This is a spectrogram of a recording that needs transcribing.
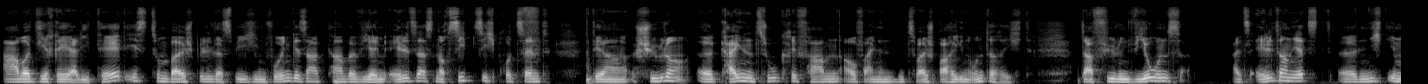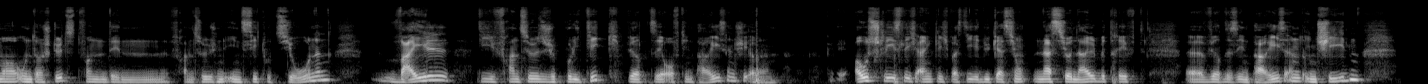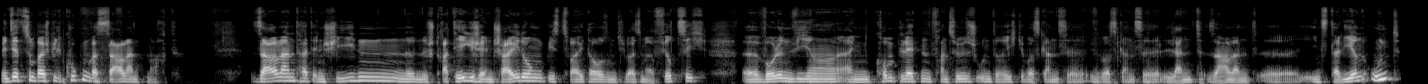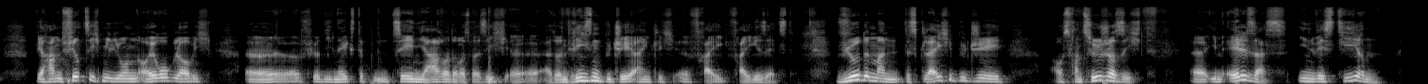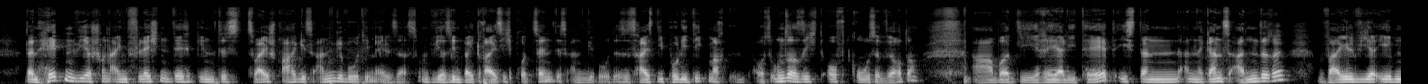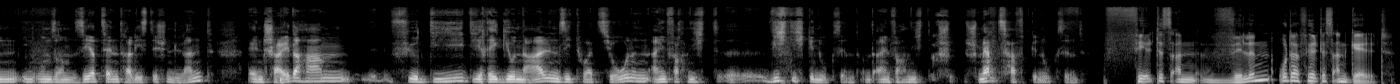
Aber die Realität ist zum Beispiel, dass, wie ich Ihnen vorhin gesagt habe, wir im Elsass noch 70 Prozent der Schüler äh, keinen Zugriff haben auf einen zweisprachigen Unterricht. Da fühlen wir uns als Eltern jetzt äh, nicht immer unterstützt von den französischen Institutionen, weil die französische Politik wird sehr oft in Paris entschieden. Äh, ausschließlich eigentlich, was die Education nationale betrifft, äh, wird es in Paris entschieden. Wenn Sie jetzt zum Beispiel gucken, was Saarland macht. Saarland hat entschieden, eine strategische Entscheidung bis 2000, ich weiß nicht mehr, 40, äh, wollen wir einen kompletten Französischunterricht über das ganze, über das ganze Land Saarland äh, installieren. Und wir haben 40 Millionen Euro, glaube ich, äh, für die nächsten zehn Jahre oder was weiß ich, äh, also ein Riesenbudget eigentlich äh, frei, freigesetzt. Würde man das gleiche Budget aus französischer Sicht äh, im Elsass investieren, dann hätten wir schon ein flächendeckendes zweisprachiges Angebot im Elsass. Und wir sind bei 30 Prozent des Angebotes. Das heißt, die Politik macht aus unserer Sicht oft große Wörter, aber die Realität ist dann eine ganz andere, weil wir eben in unserem sehr zentralistischen Land Entscheider haben, für die die regionalen Situationen einfach nicht äh, wichtig genug sind und einfach nicht schmerzhaft genug sind. Fehlt es an Willen oder fehlt es an Geld?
